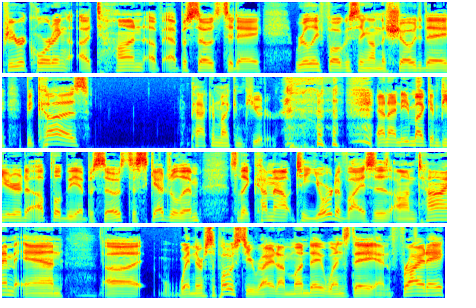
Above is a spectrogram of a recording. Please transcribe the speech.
pre recording a ton of episodes today, really focusing on the show today because packing my computer. and I need my computer to upload the episodes, to schedule them so they come out to your devices on time and uh, when they're supposed to, right? On Monday, Wednesday, and Friday.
